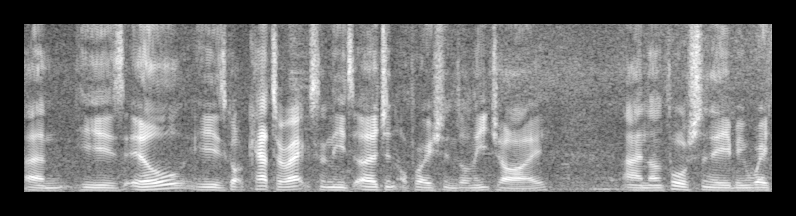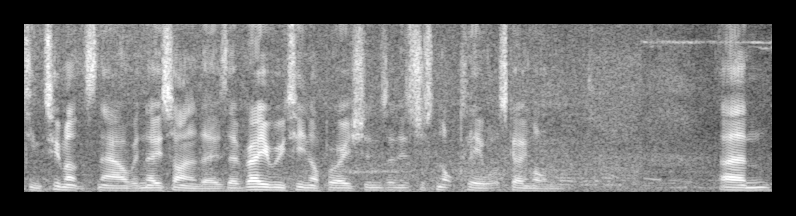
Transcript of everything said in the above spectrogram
Um, he is ill, he's got cataracts and needs urgent operations on each eye, and unfortunately, been waiting two months now with no sign of those. They're very routine operations, and it's just not clear what's going on. Um,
